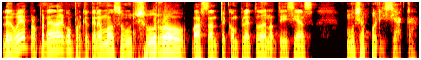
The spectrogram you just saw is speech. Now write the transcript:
Les voy a proponer algo porque tenemos un churro bastante completo de noticias, mucha policiaca.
